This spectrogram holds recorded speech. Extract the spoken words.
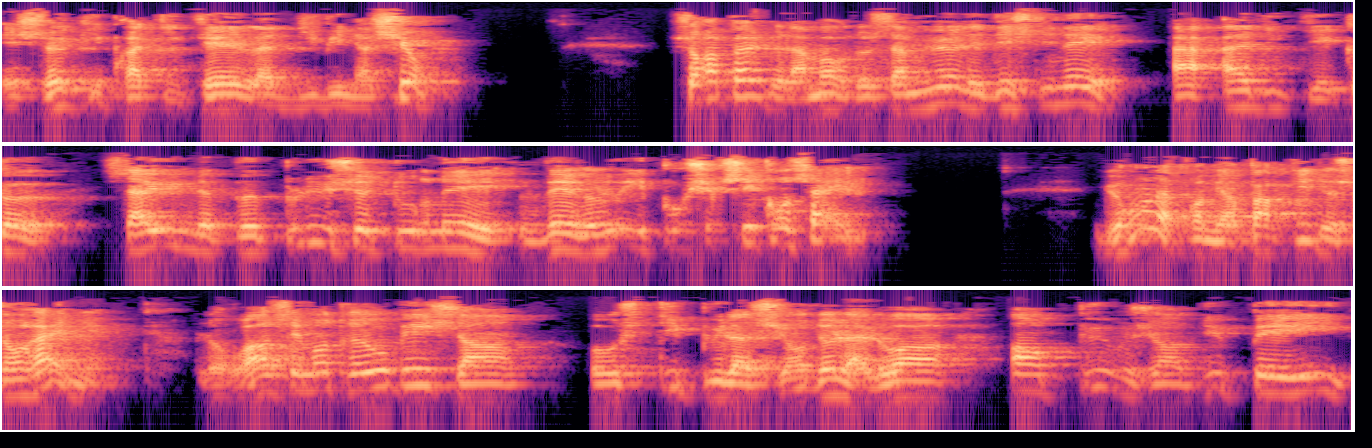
et ceux qui pratiquaient la divination. Ce rappel de la mort de Samuel est destiné à indiquer que Saül ne peut plus se tourner vers lui pour chercher conseil. Durant la première partie de son règne, le roi s'est montré obéissant aux stipulations de la loi en purgeant du pays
